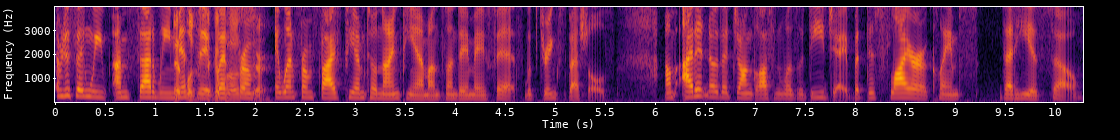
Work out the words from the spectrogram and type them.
I'm just saying we. I'm sad we It missed looks it. like a went from poster. it went from 5 p.m. till 9 p.m. on Sunday, May 5th, with drink specials. Um, I didn't know that John Gosling was a DJ, but this flyer claims that he is so.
